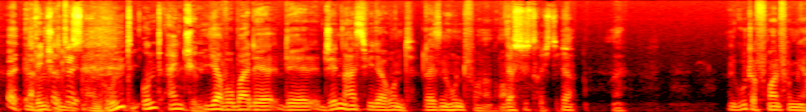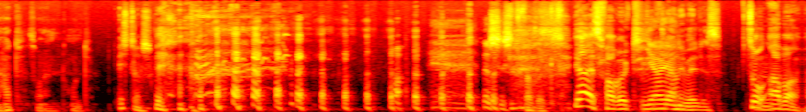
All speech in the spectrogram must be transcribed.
Windspiel ist ein Hund und ein Gin. Ja, wobei der, der Gin heißt wie der Hund. Da ist ein Hund vorne drauf. Das ist richtig. Ja. Ein guter Freund von mir hat so einen Hund. Ist das? das ist verrückt. Ja, ist verrückt. Ja, Kleine ja. Welt ist. So, aber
